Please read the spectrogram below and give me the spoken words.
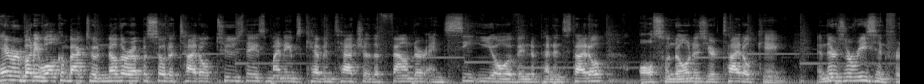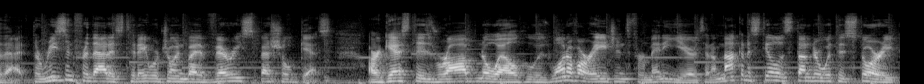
Hey everybody, welcome back to another episode of Title Tuesdays. My name's Kevin Thatcher, the founder and CEO of Independence Title, also known as your Title King. And there's a reason for that. The reason for that is today we're joined by a very special guest. Our guest is Rob Noel, who is one of our agents for many years, and I'm not gonna steal his thunder with his story,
